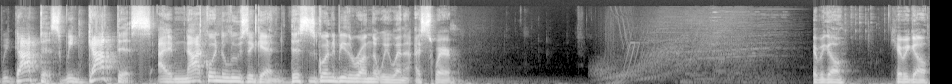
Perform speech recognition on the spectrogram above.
We got this. We got this. I'm not going to lose again. This is going to be the run that we win I swear. Here we go. Here we go.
